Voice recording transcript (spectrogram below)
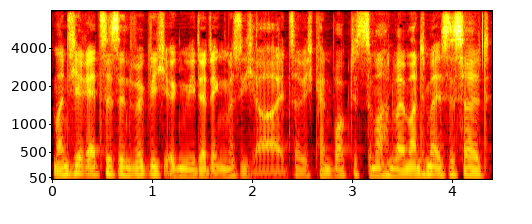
manche Rätsel sind wirklich irgendwie, da denkt man sich, ah, jetzt habe ich keinen Bock, das zu machen, weil manchmal ist es halt,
